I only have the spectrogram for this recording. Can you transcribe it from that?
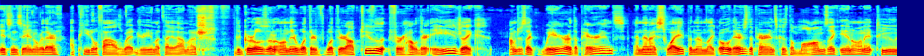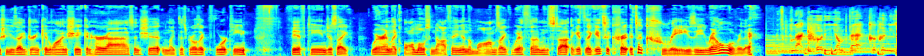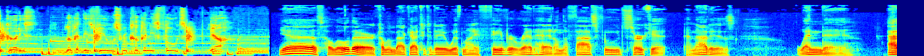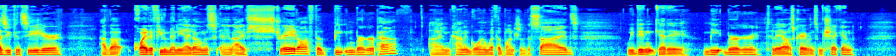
It's insane over there. A pedophile's wet dream, I'll tell you that much. The girls on, there, what they're what they're up to for how their age, like I'm just like, where are the parents? And then I swipe and then I'm like, oh, there's the parents because the mom's like in on it too. She's like drinking wine, shaking her ass and shit. And like this girl's like 14, 15, just like wearing like almost nothing. And the mom's like with them and stuff. Like it's like it's a it's a crazy realm over there. It's Black Hoody, I'm back cooking these goodies. Look at these views from cooking these foods. Yeah. Yes, hello there. Coming back at you today with my favorite redhead on the fast food circuit, and that is Wendy. As you can see here, I've got quite a few mini items, and I've strayed off the beaten burger path. I'm kind of going with a bunch of the sides. We didn't get a meat burger. Today I was craving some chicken,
